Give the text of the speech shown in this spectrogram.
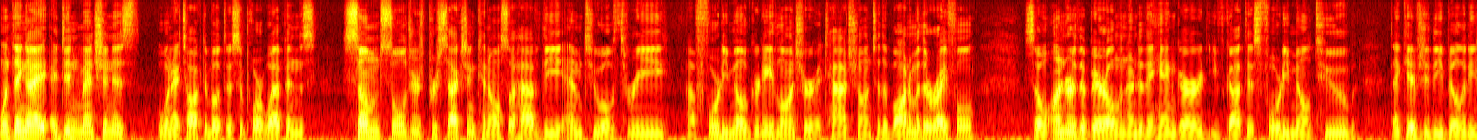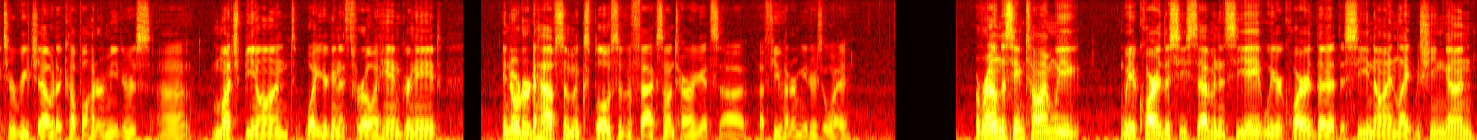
One thing I, I, didn't mention is when I talked about the support weapons, some soldiers per section can also have the M203 uh, 40 mil grenade launcher attached onto the bottom of their rifle. So under the barrel and under the handguard, you've got this 40 mil tube that gives you the ability to reach out a couple hundred meters, uh, much beyond what you're going to throw a hand grenade, in order to have some explosive effects on targets uh, a few hundred meters away. Around the same time, we we acquired the C7 and C8. We acquired the the C9 light machine gun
